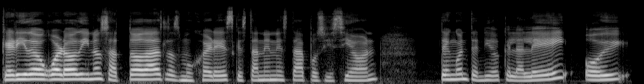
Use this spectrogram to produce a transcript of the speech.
querido Guaro, dinos a todas las mujeres que están en esta posición, tengo entendido que la ley hoy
